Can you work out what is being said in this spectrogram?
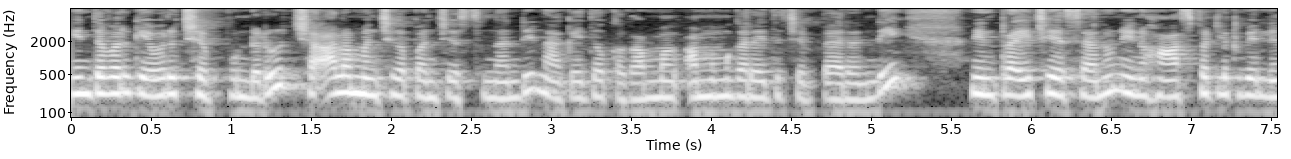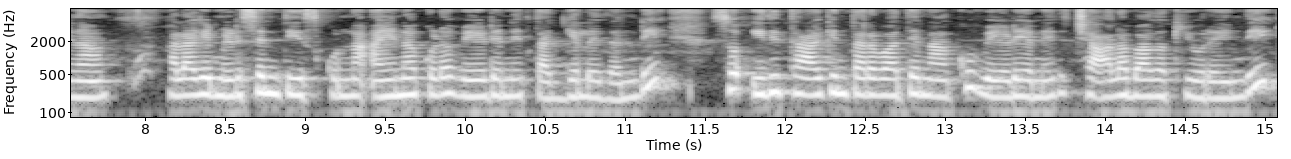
ఇంతవరకు ఎవరు చెప్పుండరు. చాలా మంచిగా పనిచేస్తుందండి. నాకైతే ఒక అమ్మ అమ్మమ్మ గారు అయితే చెప్పారండి. నేను ట్రై చేశాను. నేను హాస్పిటల్కి వెళ్ళిన అలాగే మెడిసిన్ తీసుకున్న అయినా కూడా వేడి అనేది తగ్గలేదండి. సో ఇది తాగిన తర్వాతే నాకు వేడి అనేది చాలా బాగా క్యూర్ అయింది.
